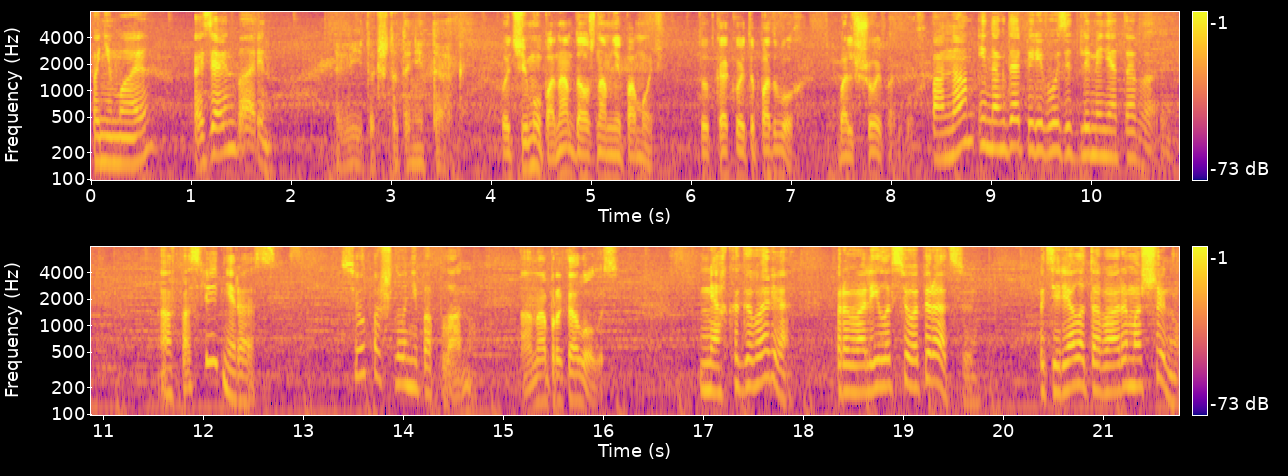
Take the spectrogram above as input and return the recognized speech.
Понимаю. Хозяин барин. Ви, тут что-то не так. Почему Панам должна мне помочь? Тут какой-то подвох. Большой подвох. Панам иногда перевозит для меня товары. А в последний раз все пошло не по плану. Она прокололась. Мягко говоря, провалила всю операцию. Потеряла товар и машину.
